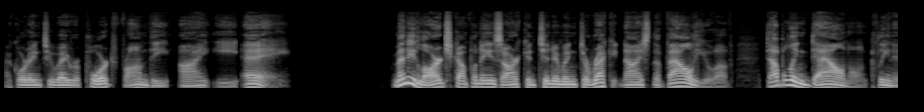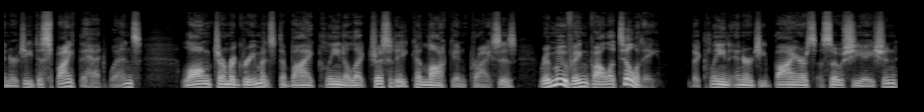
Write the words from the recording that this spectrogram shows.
according to a report from the IEA. Many large companies are continuing to recognize the value of doubling down on clean energy despite the headwinds. Long term agreements to buy clean electricity can lock in prices, removing volatility. The Clean Energy Buyers Association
